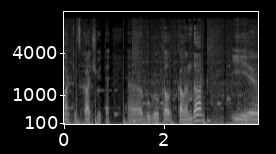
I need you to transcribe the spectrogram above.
Market скачуєте е, Google календар, і е,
